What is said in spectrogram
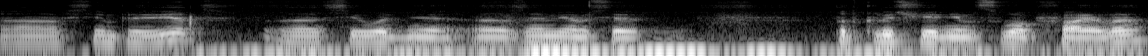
А, всем привет! А, сегодня а, займемся подключением swap файла.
